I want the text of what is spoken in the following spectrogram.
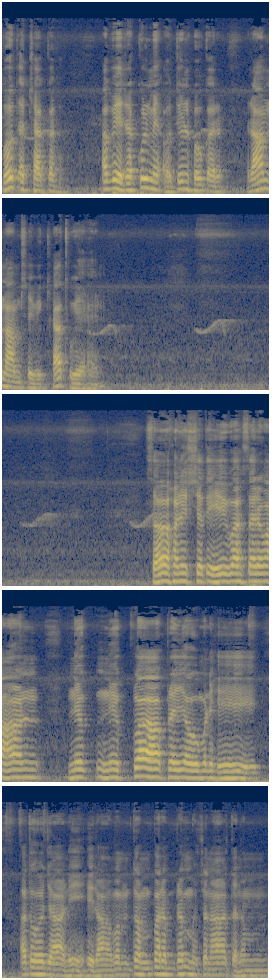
बहुत अच्छा कह। अब वे रकुल में अवतीर्ण होकर राम नाम से विख्यात हुए हैं। स हनिष्यति वह सर्वान् नियुक्त्वा प्रयो मुनि अतो जानी हि रामं त्वं परब्रह्म सनातनं।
